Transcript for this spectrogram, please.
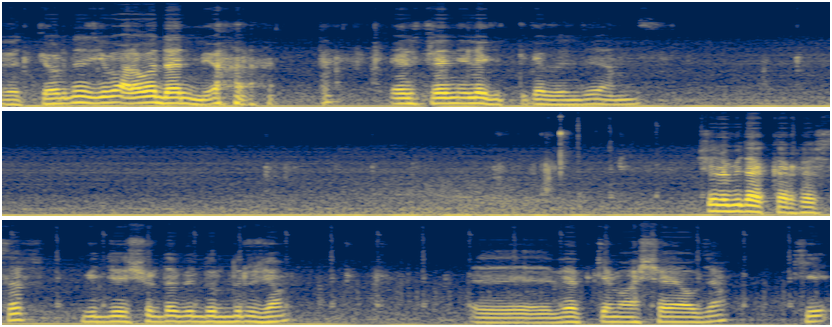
Evet gördüğünüz gibi araba dönmüyor. El freniyle gittik az önce yalnız. Şöyle bir dakika arkadaşlar. Videoyu şurada bir durduracağım. Ee, webcam'i aşağıya alacağım. Ki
